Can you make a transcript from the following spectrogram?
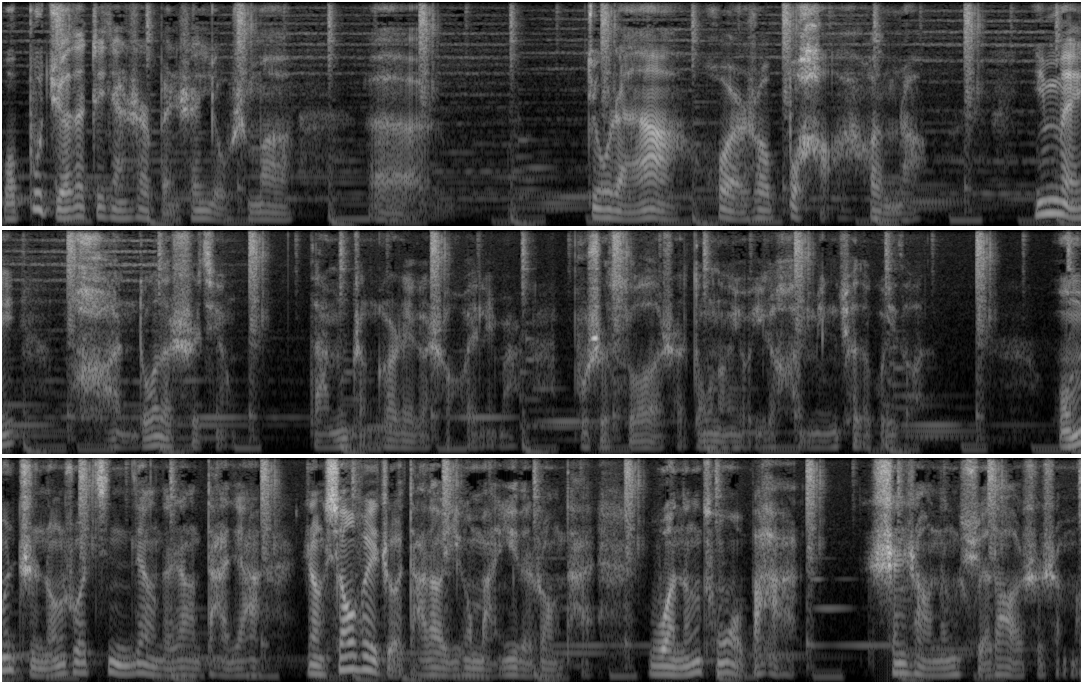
我不觉得这件事本身有什么呃丢人啊，或者说不好啊，或怎么着，因为很多的事情，咱们整个这个社会里面，不是所有的事都能有一个很明确的规则的。我们只能说尽量的让大家让消费者达到一个满意的状态。我能从我爸身上能学到的是什么？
